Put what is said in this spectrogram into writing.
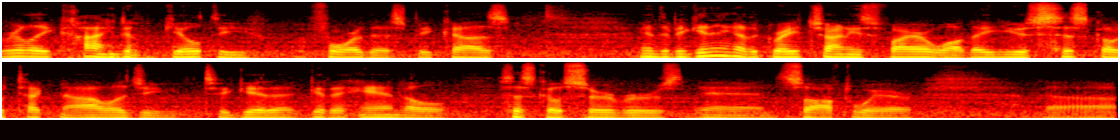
really kind of guilty for this because in the beginning of the Great Chinese Firewall, they used Cisco technology to get a, get a handle, Cisco servers and software uh,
